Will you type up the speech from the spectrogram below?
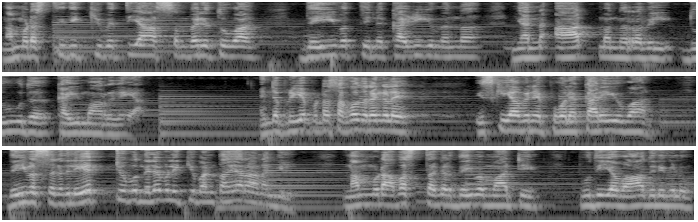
നമ്മുടെ സ്ഥിതിക്ക് വ്യത്യാസം വരുത്തുവാൻ ദൈവത്തിന് കഴിയുമെന്ന് ഞാൻ ആത്മനിറവിൽ ദൂത് കൈമാറുകയാണ്. എന്റെ പ്രിയപ്പെട്ട സഹോദരങ്ങളെ ഇസ്കിയാവിനെ പോലെ കരയുവാൻ ദൈവസനത്തിൽ ഏറ്റവും നിലവിളിക്കുവാൻ തയ്യാറാണെങ്കിൽ നമ്മുടെ അവസ്ഥകൾ ദൈവം മാറ്റി പുതിയ വാതിലുകളും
